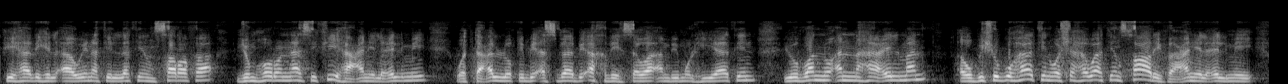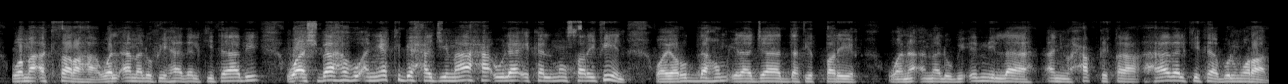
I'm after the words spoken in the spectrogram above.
في هذه الآونة التي انصرف جمهور الناس فيها عن العلم والتعلق بأسباب أخذه سواء بملهيات. يظن أنها علما أو بشبهات وشهوات صارفة عن العلم وما أكثرها والأمل في هذا الكتاب وأشباهه أن يكبح جماح أولئك المنصرفين ويردهم إلى جادة الطريق. ونأمل بإذن الله أن يحقق هذا الكتاب المراد.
